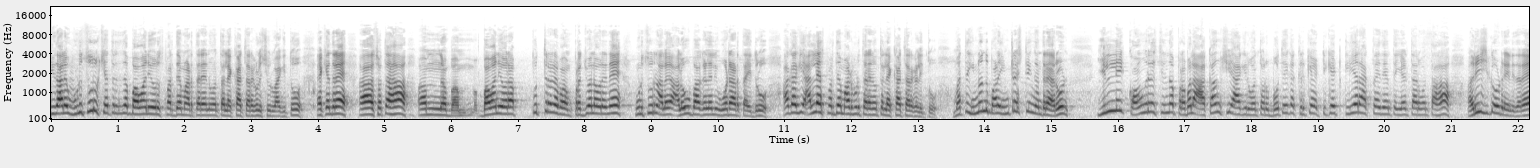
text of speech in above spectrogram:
ಈಗಾಗಲೇ ಹುಣಸೂರು ಕ್ಷೇತ್ರದಿಂದ ಭವಾನಿಯವರು ಸ್ಪರ್ಧೆ ಮಾಡ್ತಾರೆ ಅನ್ನುವಂಥ ಲೆಕ್ಕಾಚಾರಗಳು ಶುರುವಾಗಿತ್ತು. ಯಾಕೆಂದರೆ ಸ್ವತಃ ಭವಾನಿಯವರ ಪುತ್ರರ ಪ್ರಜ್ವಲ್ ಅವರೇ ಹುಣಸೂರಿನ ಹಲ ಹಲವು ಭಾಗಗಳಲ್ಲಿ ಓಡಾಡ್ತಾ ಇದ್ರು. ಹಾಗಾಗಿ ಅಲ್ಲೇ ಸ್ಪರ್ಧೆ ಮಾಡಿಬಿಡ್ತಾರೆ ಅನ್ನುವಂಥ ಲೆಕ್ಕಾಚಾರಗಳಿತ್ತು. ಮತ್ತು ಇನ್ನೊಂದು ಭಾಳ ಇಂಟ್ರೆಸ್ಟಿಂಗ್ ಅಂದರೆ ಅರುಣ್, ಇಲ್ಲಿ ಕಾಂಗ್ರೆಸ್ನಿಂದ ಪ್ರಬಲ ಆಕಾಂಕ್ಷಿ ಆಗಿರುವಂಥವ್ರು ಬಹುತೇಕ ಕ್ರಿಕೆಟ್ ಟಿಕೆಟ್ ಕ್ಲಿಯರ್ ಆಗ್ತಾ ಇದೆ ಅಂತ ಹೇಳ್ತಾ ಇರುವಂತಹ ಹರೀಶ್ ಗೌಡ್ರು ಏನಿದ್ದಾರೆ?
